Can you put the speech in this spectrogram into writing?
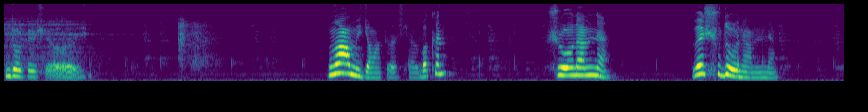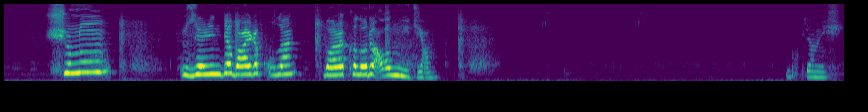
Şimdi arkadaşlar. Bunu almayacağım arkadaşlar. Bakın. Şu önemli. Ve şu da önemli. Şunu üzerinde bayrak olan barakaları almayacağım. Yok yanlış.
